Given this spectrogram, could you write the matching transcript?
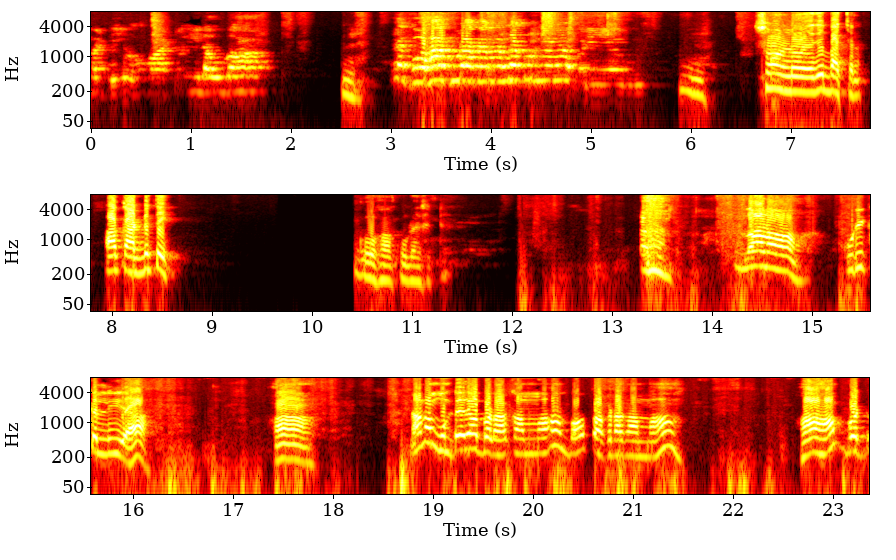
ਵੱਡੀ ਉਹ ਲਊਗਾ ਇਹ ਗੋਹਾ ਕੂੜਾ ਕੁੜੀਆਂ। ਸੁਣ ਲਓ ਇਹਦੇ ਬਚਨ। ਆ ਕੱਢ ਤੇ। ਗੋਹਾ ਕੂੜਾ ਸਿੱਟ। ਨਾ ਨਾ ਕੁੜੀ ਕੱਲੀ ਆ। ਹਾਂ। ਨਾ ਨਾ ਮੁੰਡੇ ਦਾ ਬੜਾ ਕੰਮ ਆ ਬਹੁਤ ਤਕੜਾ ਕੰਮ ਆ। ਹਾਂ ਹਾਂ ਬਟ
